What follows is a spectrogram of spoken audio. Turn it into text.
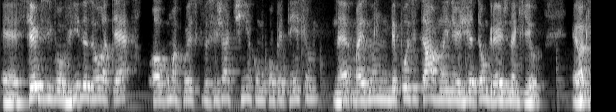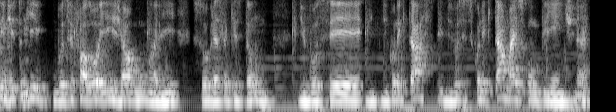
é, ser desenvolvidas ou até alguma coisa que você já tinha como competência, né, mas não depositava uma energia tão grande naquilo. Eu acredito que você falou aí já uma ali sobre essa questão de você de, conectar, de você se conectar mais com o cliente, né?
